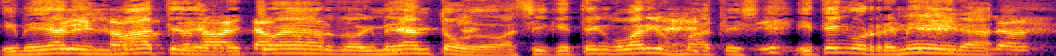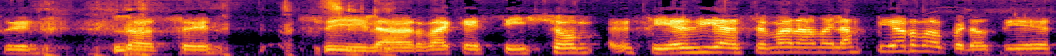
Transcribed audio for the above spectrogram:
y me dan el mate de recuerdo, y me dan todo, así que tengo varios mates, y tengo remera. Lo sé, lo sé. Sí, la verdad que sí, yo, si es día de semana me las pierdo, pero si es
